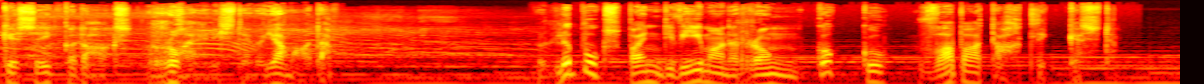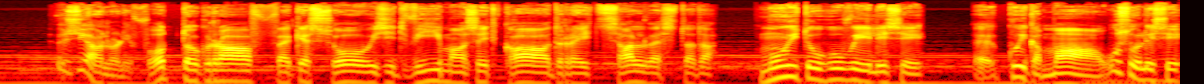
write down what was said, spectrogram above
kes see ikka tahaks rohelistega jamada lõpuks pandi viimane rong kokku vabatahtlikest. seal oli fotograafe, kes soovisid viimaseid kaadreid salvestada, muidu huvilisi kui ka maausulisi,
